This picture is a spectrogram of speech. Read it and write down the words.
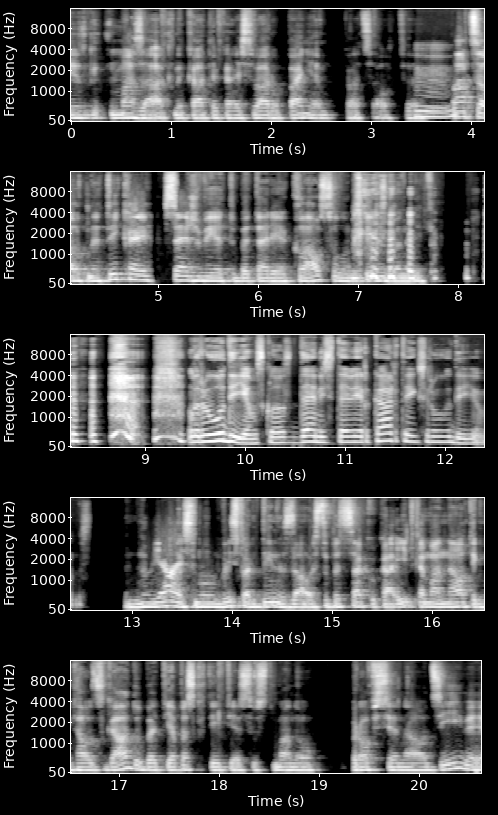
diezgan mazāk nekā es varu paņemt, pacelt. Uh, mm. Pacelt ne tikai sēžu vietu, bet arī klausulu un piezvanīt. rūdījums, Klaus, Denis, tev ir kārtīgs rūdījums. Nu, jā, esmu vispār dinozaurs. Tāpēc saku, ka it kā man nav tik daudz gadu, bet, ja paskatīties uz manu profesionālu dzīvi,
